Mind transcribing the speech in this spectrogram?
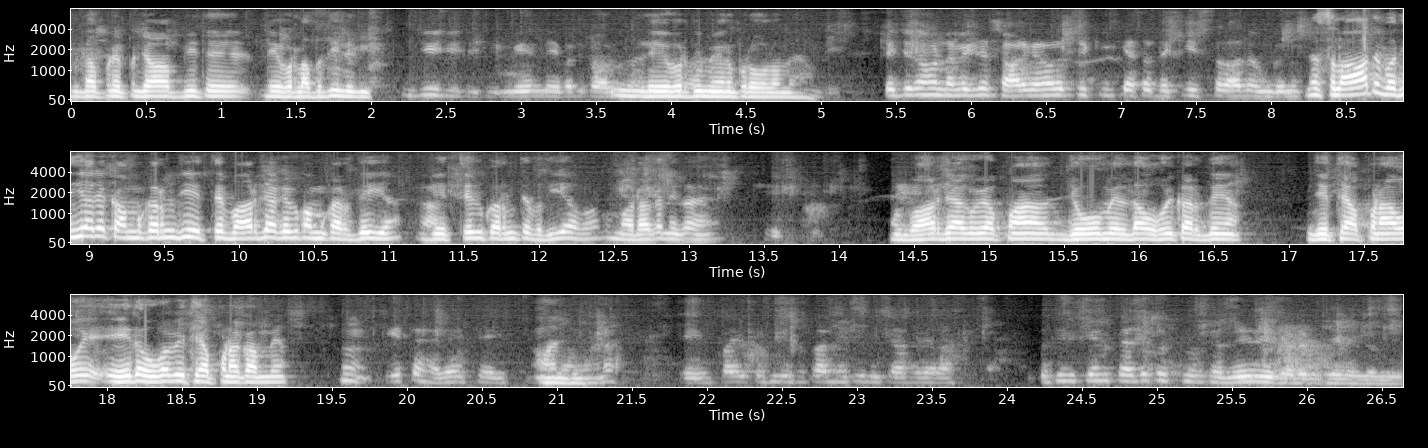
ਜਿੱਦਾਂ ਆਪਣੇ ਪੰਜਾਬ ਦੀ ਤੇ ਲੇਬਰ ਲੱਭਦੀ ਨਹੀਂ ਜੀ ਜੀ ਜੀ ਮੇਨ ਲੇਬਰ ਦੀ ਪ੍ਰੋਬਲਮ ਲੇਬਰ ਦੀ ਮੇਨ ਪ੍ਰੋਬਲਮ ਹੈ ਤੇ ਜਦੋਂ ਹੁਣ ਨਵੇਂ ਕਿਸੇ ਸਾਲ ਕਰਾਂਗੇ ਤਾਂ ਤੁਸੀਂ ਕੀ ਕਹਿ ਸਕਦੇ ਕੀ ਸਲਾਹ ਦੇਵੋਗੇ ਨੂੰ ਨੇ ਸਲਾਹ ਤੇ ਵਧੀਆ ਜੇ ਕੰਮ ਕਰਨ ਦੀ ਇੱਥੇ ਬਾਹਰ ਜਾ ਕੇ ਵੀ ਕੰਮ ਕਰਦੇ ਹੀ ਆ। ਜੇ ਇੱਥੇ ਵੀ ਕਰਨ ਤੇ ਵਧੀਆ ਵਾ ਮਾੜਾ ਤਾਂ ਨਿਗਾ ਹੈ। ਹੁਣ ਬਾਹਰ ਜਾ ਕੇ ਵੀ ਆਪਾਂ ਜੋ ਮਿਲਦਾ ਉਹੀ ਕਰਦੇ ਆ। ਜੇ ਇੱਥੇ ਆਪਣਾ ਉਹ ਇਹ ਤਾਂ ਹੋਊਗਾ ਵੀ ਇੱਥੇ ਆਪਣਾ ਕੰਮ ਆ। ਹੂੰ ਇਹ ਤਾਂ ਹੈਗਾ ਇੱਥੇ ਹਾਂਜੀ। ਹੈ ਨਾ। ਤੇ ਭਾਈ ਤੁਸੀਂ ਇਸ ਤੁਹਾਡੇ ਕੀ ਵਿਚਾਰ ਵਗੈਰਾ? ਤੁਸੀਂ ਵੀ ਸੇਮ ਕਰਦੇ ਕੁਝ ਹੋਰ ਕਰਦੇ ਨਹੀਂ ਸਾਡੇ ਪਿੱਛੇ ਨਹੀਂ ਕਰਦੇ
